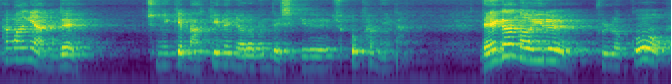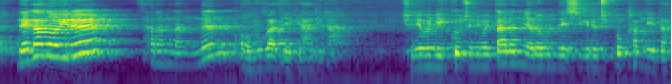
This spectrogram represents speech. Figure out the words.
상황이 안 돼. 주님께 맡기는 여러분 되시기를 축복합니다. 내가 너희를 불렀고 내가 너희를 사람 낚는 어부가 되게 하리라. 주님을 믿고 주님을 따르는 여러분 되시기를 축복합니다.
